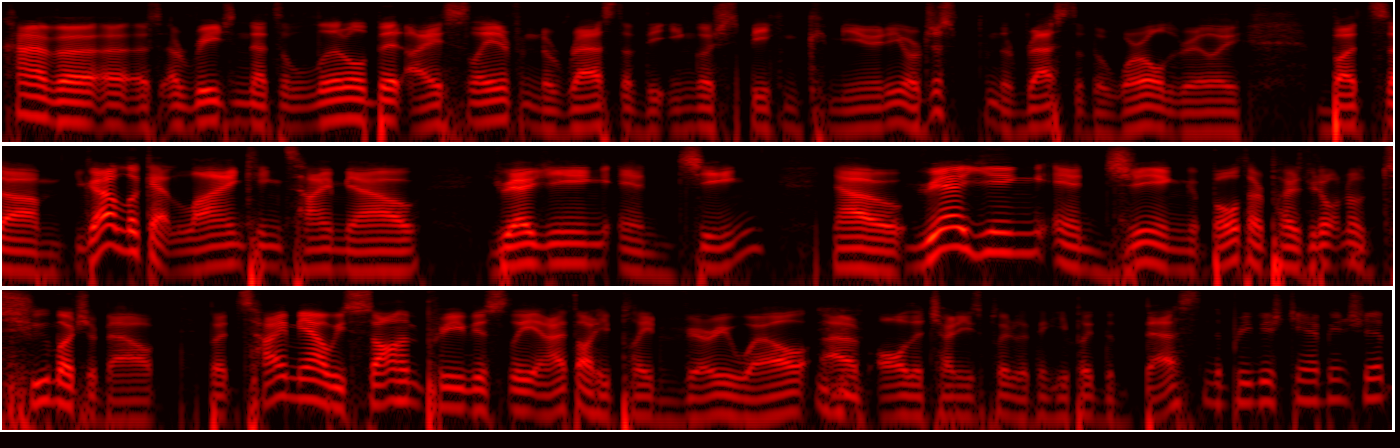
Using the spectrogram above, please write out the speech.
kind of a, a, a region that's a little bit isolated from the rest of the English-speaking community, or just from the rest of the world, really. But um, you got to look at Lion King, Tai Miao, Yue Ying, and Jing. Now, Yue Ying and Jing both are players we don't know too much about. But Tai Miao, we saw him previously, and I thought he played very well. Out Mhm. of all the Chinese players, I think he played the best in the previous championship.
